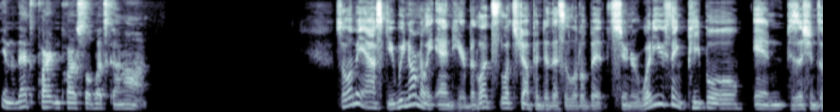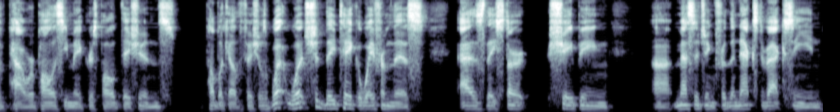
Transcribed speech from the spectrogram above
you know that's part and parcel of what's gone on. So let me ask you, we normally end here, but let's let's jump into this a little bit sooner. What do you think people in positions of power, policymakers, politicians, public health officials, what what should they take away from this as they start shaping uh, messaging for the next vaccine.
